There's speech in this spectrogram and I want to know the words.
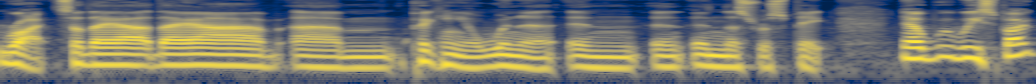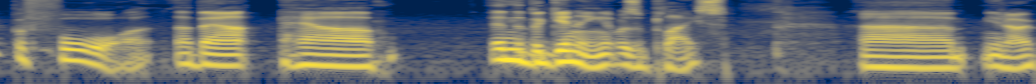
Right. So they are they are um, picking a winner in, in in this respect. Now we, spoke before about how in the beginning it was a place. Um, you know,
